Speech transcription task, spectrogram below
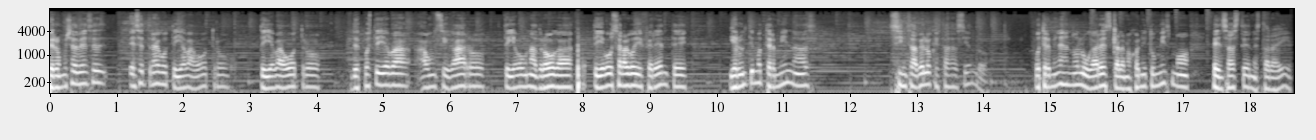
Pero muchas veces ese trago te lleva a otro, te lleva a otro, después te lleva a un cigarro, te lleva a una droga, te lleva a usar algo diferente y al último terminas sin saber lo que estás haciendo. O terminas en unos lugares que a lo mejor ni tú mismo pensaste en estar ahí.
